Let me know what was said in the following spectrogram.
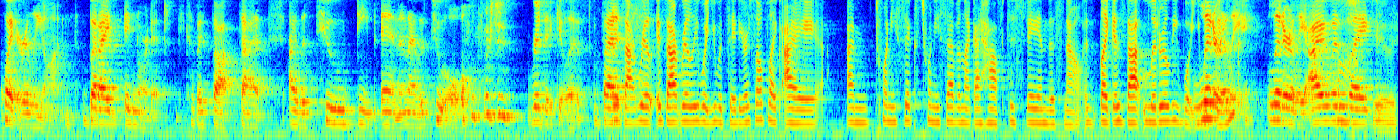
quite early on. But I ignored it because I thought that I was too deep in and I was too old, which is ridiculous. But is that real? Is that really what you would say to yourself? Like I. I'm 26, 27, like I have to stay in this now. Is like is that literally what you Literally. Literally. I was oh, like dude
